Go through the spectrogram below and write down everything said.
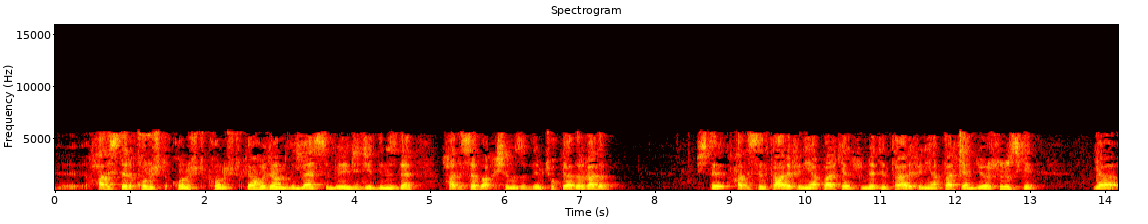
Ee, hadisleri konuştuk konuştuk konuştuk. Ya hocam dedim ben sizin birinci cildinizde hadise bakışınızı dedim çok yadırgadım. İşte hadisin tarifini yaparken, sünnetin tarifini yaparken diyorsunuz ki ya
